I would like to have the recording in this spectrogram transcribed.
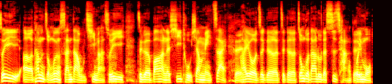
所以呃，他们总共有三大武器嘛，所以这个包含了稀土，像美债，还有这个这个中国大陆的市场规模。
